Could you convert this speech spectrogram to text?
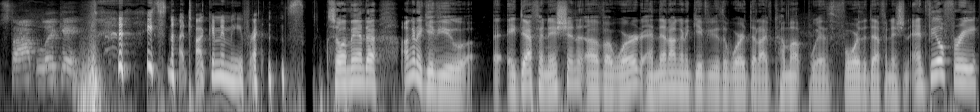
Stop licking. He's not talking to me, friends. So Amanda, I'm going to give you a definition of a word, and then I'm going to give you the word that I've come up with for the definition. And feel free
